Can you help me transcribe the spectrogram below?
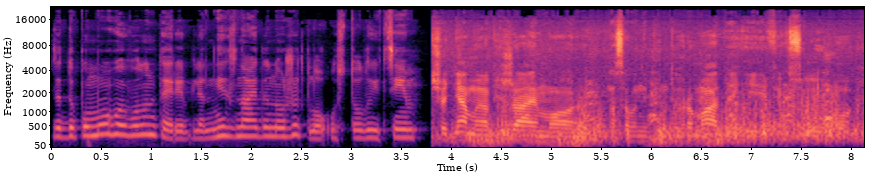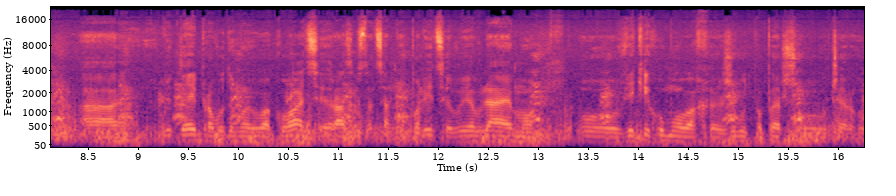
За допомогою волонтерів для них знайдено житло у столиці. Щодня ми об'їжджаємо населені пункти громади і фіксуємо а, людей, проводимо евакуації разом з національною поліцією, виявляємо, в яких умовах живуть по першу чергу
